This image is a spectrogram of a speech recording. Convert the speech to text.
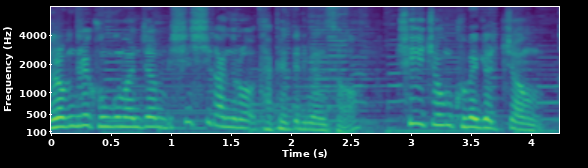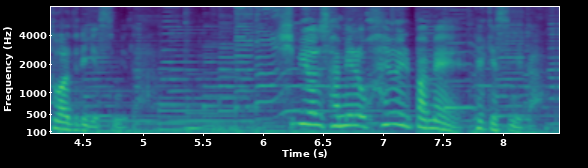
여러분들의 궁금한 점 실시간으로 답해드리면서 최종 구매 결정 도와드리겠습니다. 12월 3일 화요일 밤에 뵙겠습니다.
